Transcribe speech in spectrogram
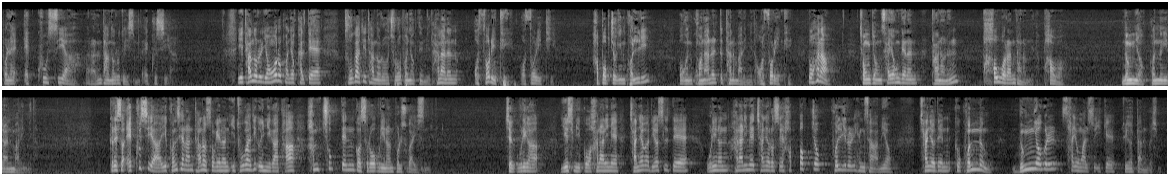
본래 에쿠시아라는 단어로 되어 있습니다. 에쿠시아. 이 단어를 영어로 번역할 때 두 가지 단어로 주로 번역됩니다. 하나는 authority, authority. 합법적인 권리 혹은 권한을 뜻하는 말입니다. authority. 또 하나 종종 사용되는 단어는 파워라는 단어입니다. 파워. 능력, 권능이라는 말입니다. 그래서 ἐξουσία, 이 권세라는 단어 속에는 이 두 가지 의미가 다 함축된 것으로 우리는 볼 수가 있습니다. 즉, 우리가 예수 믿고 하나님의 자녀가 되었을 때 우리는 하나님의 자녀로서의 합법적 권리를 행사하며 자녀된 그 권능, 능력을 사용할 수 있게 되었다는 것입니다.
